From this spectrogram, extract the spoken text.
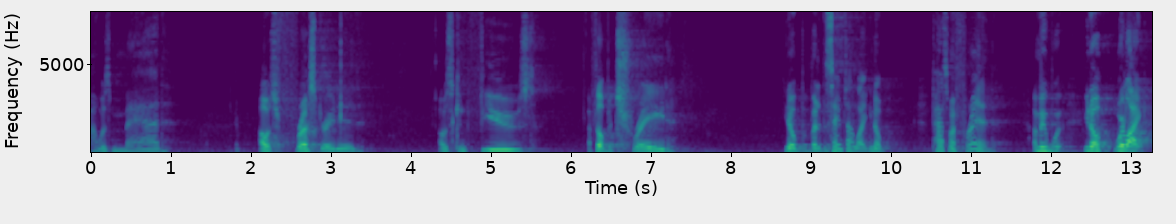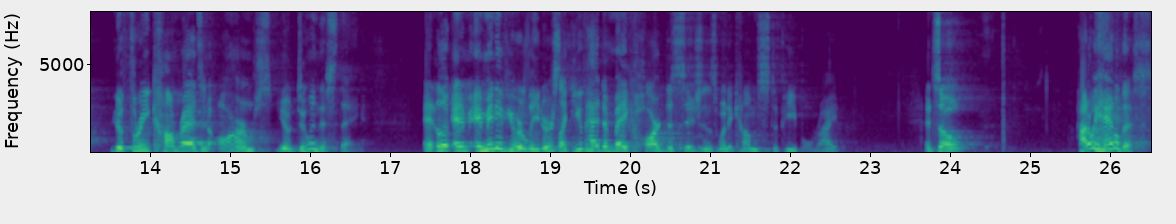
I was mad. I was frustrated. I was confused. I felt betrayed. You know, but at the same time, like, you know, Pat's my friend. I mean, you know, we're like, you know, three comrades in arms, you know, doing this thing. And look, and, and many of you are leaders, like you've had to make hard decisions when it comes to people, right? And so, how do we handle this?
